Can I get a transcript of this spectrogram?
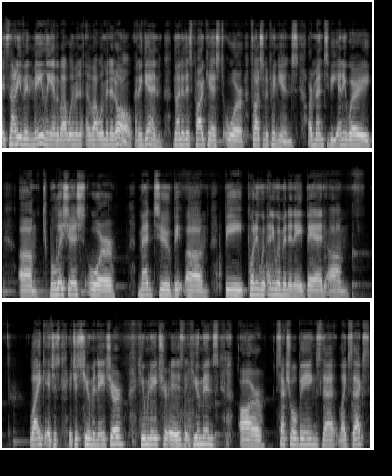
It's not even mainly about women about women at all. And again, none of this podcast or thoughts and opinions are meant to be anywhere um, malicious or meant to be um, be putting any women in a bad um, like. It's just it's just human nature. Human nature is that humans are sexual beings that like sex.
